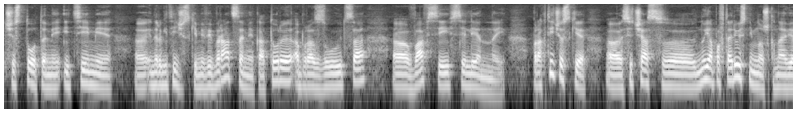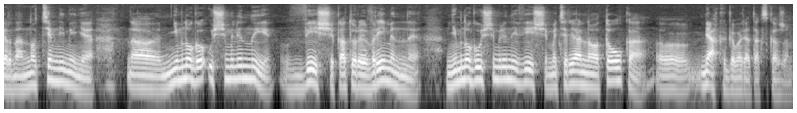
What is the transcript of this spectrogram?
частотами и теми э, энергетическими вибрациями, которые образуются э, во всей Вселенной. Практически сейчас, ну я повторюсь немножко, наверное, но тем не менее, немного ущемлены вещи, которые временные, немного ущемлены вещи материального толка, мягко говоря, так скажем.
